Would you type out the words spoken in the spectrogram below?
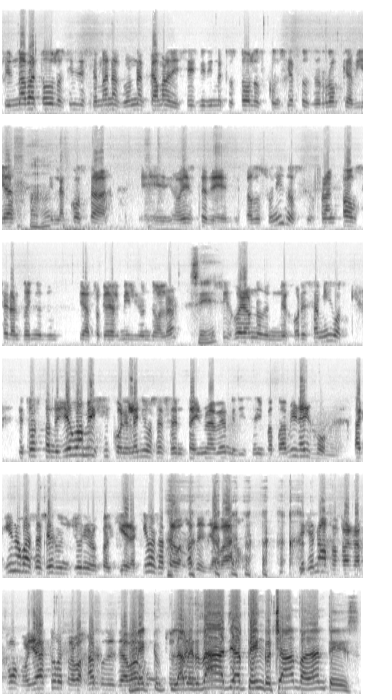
filmaba todos los fines de semana con una cámara de 16 milímetros todos los conciertos de rock que había Ajá. en la costa eh, oeste de, de Estados Unidos. Frank Paus era el dueño de un teatro que era el Million Dollar. Sí. Su hijo era uno de mis mejores amigos. Entonces, cuando llego a México en el año 69, me dice mi papá, mira hijo, aquí no vas a ser un junior cualquiera, aquí vas a trabajar desde abajo. Dije, no papá, tampoco, ya estuve trabajando desde abajo. Me- la años. verdad, ya tengo chamba de antes.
